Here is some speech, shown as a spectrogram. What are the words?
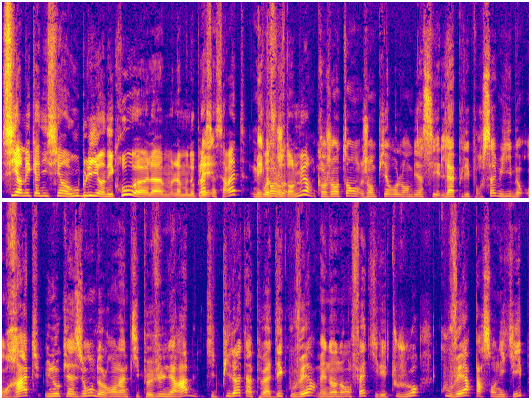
Si un mécanicien oublie un écrou, euh, la, la monoplace, Mais- ça s'arrête. mais ou quand je- dans le mur. Quand j'entends Jean-Pierre Lambiasé l'appeler pour ça, il me dit mais on rate une occasion de le rendre un petit peu vulnérable, qu'il pilote un peu à découvert, mais non, non, en fait, il est toujours couvert par son équipe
